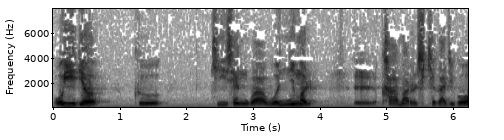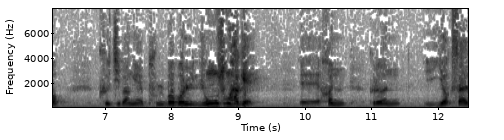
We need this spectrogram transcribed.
오히려 그 기생과 원님을 어, 가마를 시켜가지고 그 지방의 불법을 융숭하게 한 그런 역사,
